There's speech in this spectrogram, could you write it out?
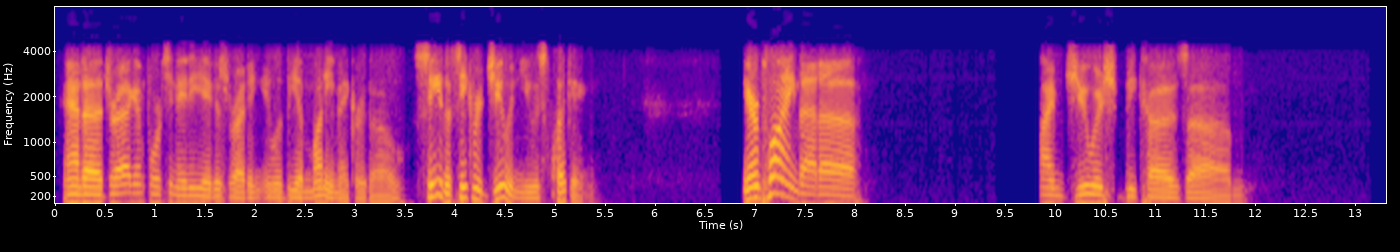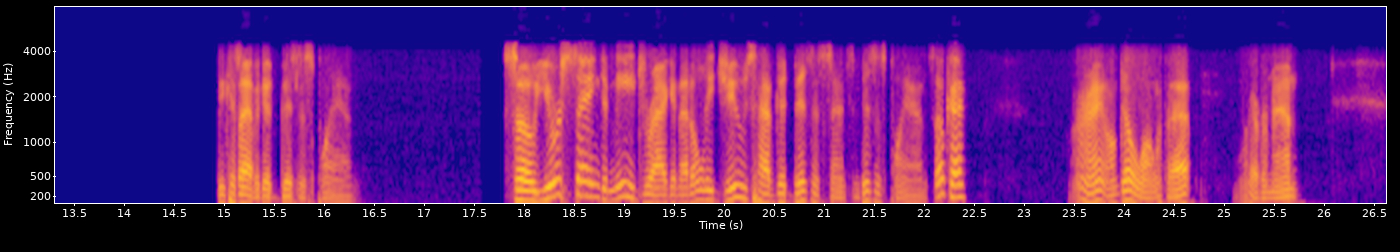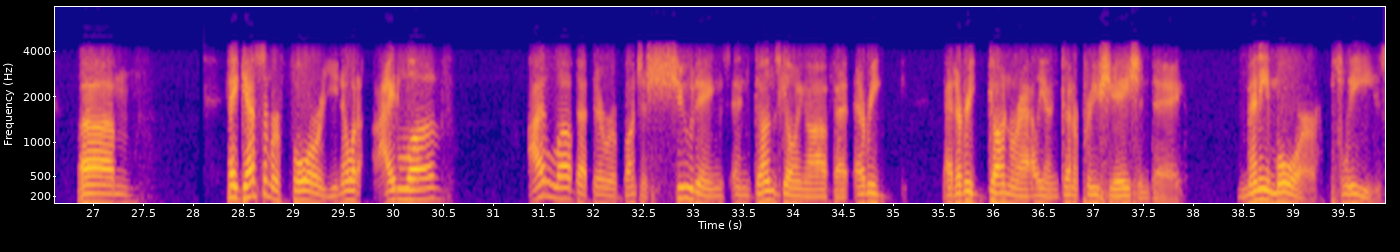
And uh, Dragon 1488 is writing, it would be a moneymaker, though. See, the secret Jew in you is clicking. You're implying that uh, I'm Jewish because um, because I have a good business plan. So you're saying to me, Dragon, that only Jews have good business sense and business plans. Okay. All right, I'll go along with that. Whatever, man. Um, Hey, guess number four. You know what I love? I love that there were a bunch of shootings and guns going off at every at every gun rally on Gun Appreciation Day. Many more, please.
